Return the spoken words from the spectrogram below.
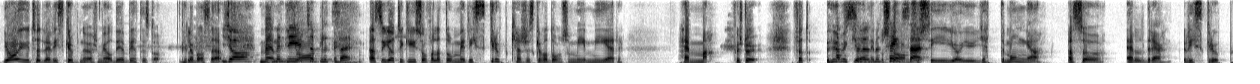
Jag är ju tydligen riskgrupp nu eftersom jag har diabetes då, vill jag bara säga. Ja, men, men det är jag, typ lite så här... Alltså jag tycker i så fall att de med riskgrupp kanske ska vara de som är mer hemma. Förstår du? För att hur mycket Absolut, jag än är på stan så, så ser jag ju jättemånga, alltså äldre, riskgrupp,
